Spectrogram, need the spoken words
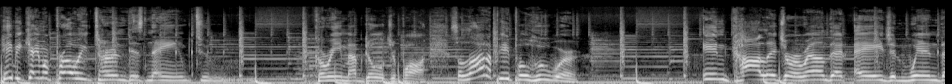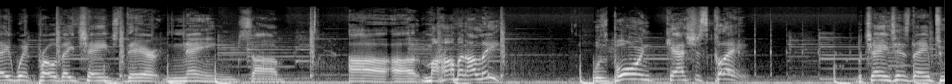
he became a pro, he turned his name to Kareem Abdul Jabbar. So a lot of people who were in college or around that age, and when they went pro, they changed their names. Uh, uh, uh, Muhammad Ali was born Cassius Clay, but changed his name to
